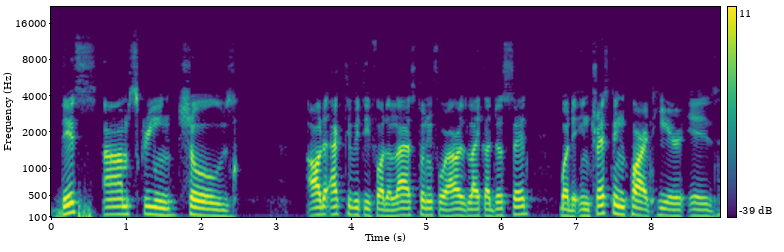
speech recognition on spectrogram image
This um, screen shows all the activity for the last 24 hours, like I just said. But the interesting part here is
